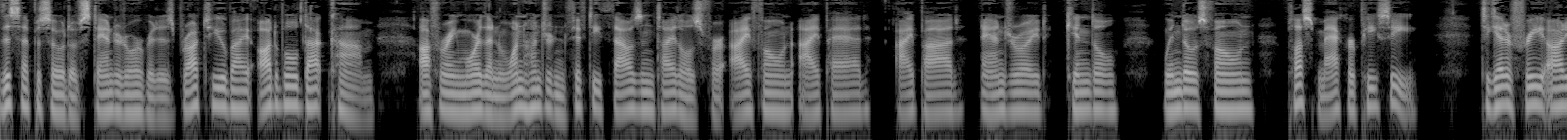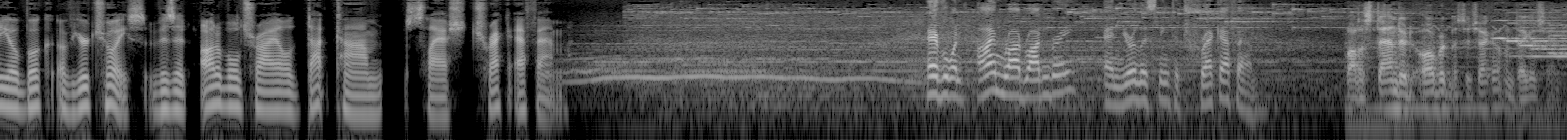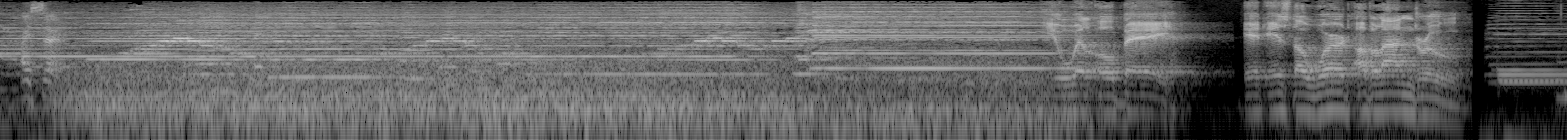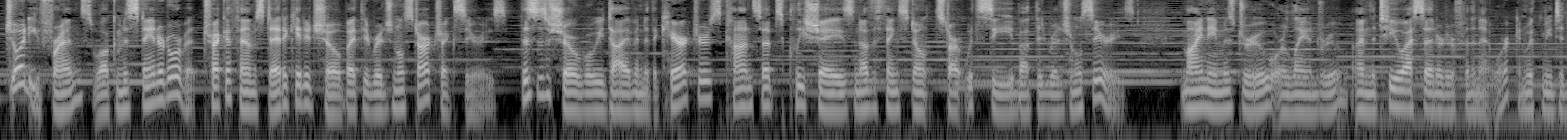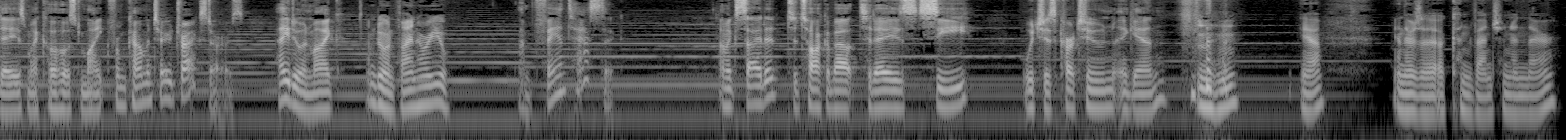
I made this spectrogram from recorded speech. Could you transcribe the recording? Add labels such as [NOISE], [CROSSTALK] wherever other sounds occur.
This episode of Standard Orbit is brought to you by Audible.com, offering more than 150,000 titles for iPhone, iPad, iPod, Android, Kindle, Windows Phone, plus Mac or PC. To get a free audiobook of your choice, visit audibletrial.com slash trekfm. Hey everyone, I'm Rod Roddenberry, and you're listening to Trek FM. Plot a standard orbit, Mr. Chekhov, and take us in. I say. You will obey. It is the word of Landru. Joy to you, friends. Welcome to Standard Orbit, Trek FM's dedicated show about the original Star Trek series. This is a show where we dive into the characters, concepts, cliches, and other things that don't start with C about the original series. My name is Drew, or Landrew. I'm the TOS editor for the network, and with me today is my co-host Mike from Commentary Track Stars. How you doing, Mike? I'm doing fine. How are you? I'm fantastic. I'm excited to talk about today's C, which is cartoon again. Mm-hmm. [LAUGHS] yeah. And there's a, a convention in there.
